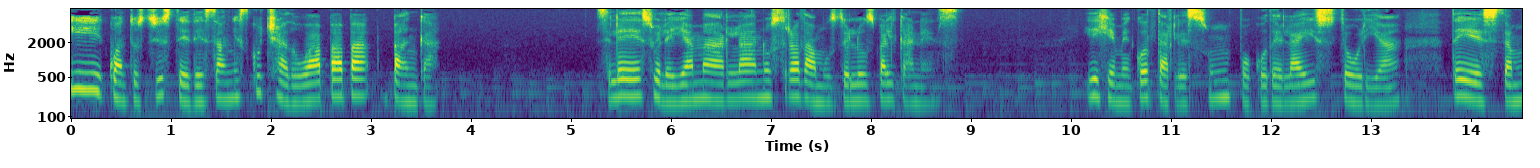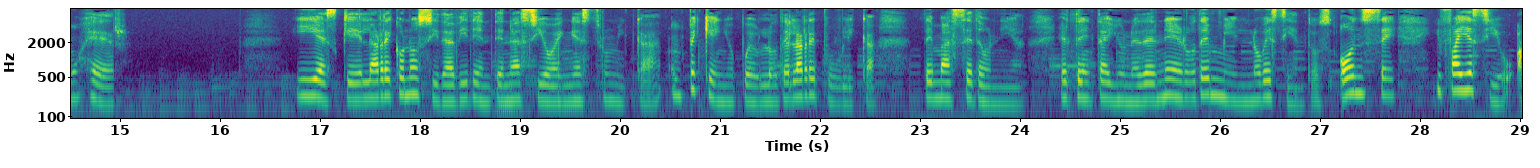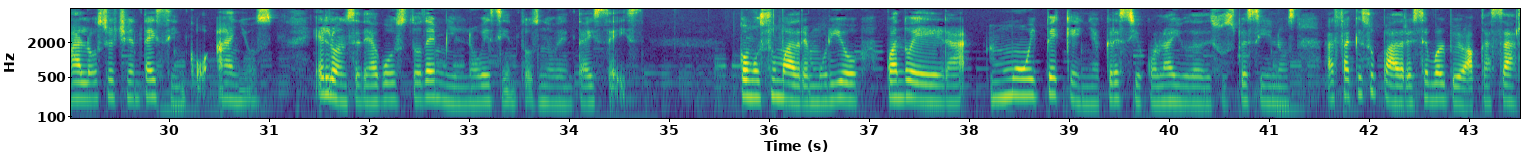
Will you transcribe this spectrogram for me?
¿Y cuántos de ustedes han escuchado a Baba Vanga? Se le suele llamar la Nostradamus de los Balcanes. Y déjenme contarles un poco de la historia de esta mujer. Y es que la reconocida vidente nació en Strumica, un pequeño pueblo de la República de Macedonia el 31 de enero de 1911 y falleció a los 85 años el 11 de agosto de 1996. Como su madre murió cuando era muy pequeña, creció con la ayuda de sus vecinos hasta que su padre se volvió a casar.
